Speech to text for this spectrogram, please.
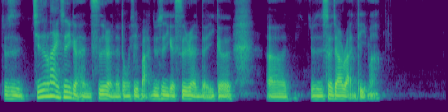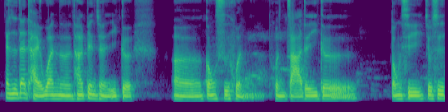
就是其实 Line 是一个很私人的东西吧，就是一个私人的一个呃，就是社交软体嘛，但是在台湾呢，它变成一个呃公司混混杂的一个东西，就是。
